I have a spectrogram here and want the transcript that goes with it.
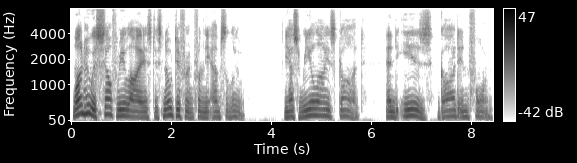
One who is self realized is no different from the Absolute. He has realized God and is God in form.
